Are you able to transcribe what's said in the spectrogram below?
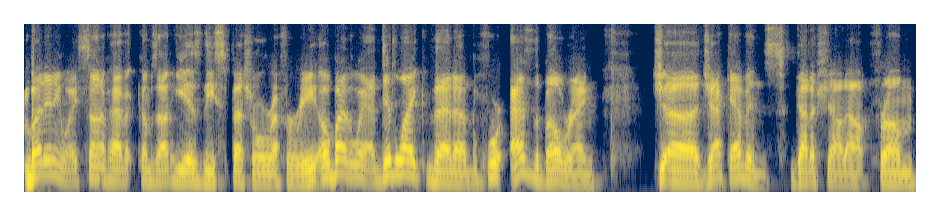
but anyway, Son of Havoc comes out. He is the special referee. Oh, by the way, I did like that uh, before as the bell rang, uh, Jack Evans got a shout out from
